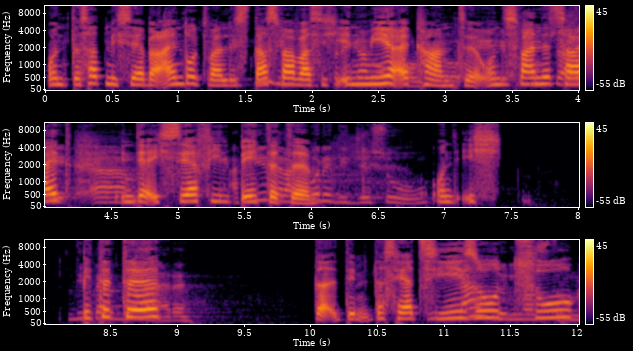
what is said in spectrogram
Und das hat mich sehr beeindruckt, weil es das war, was ich in mir erkannte. Und es war eine Zeit, in der ich sehr viel betete. Und ich bittete, das Herz Jesu zu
